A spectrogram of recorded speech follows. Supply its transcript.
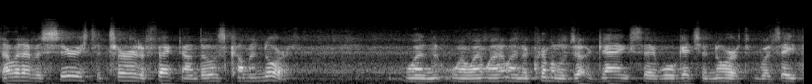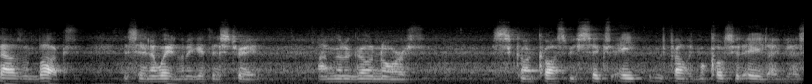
That would have a serious deterrent effect on those coming north. When, when, when, when the criminal gangs say, we'll get you north, what's 8,000 bucks? They say, no, wait, let me get this straight. I'm going to go north. It's going to cost me six, eight, probably closer to eight, I guess,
